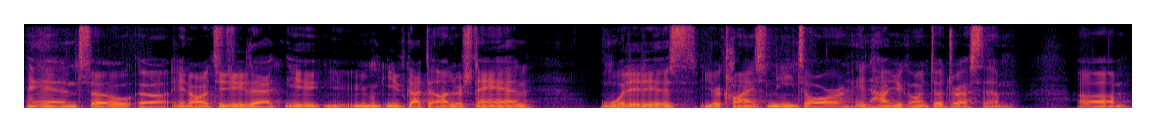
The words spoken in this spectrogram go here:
and so uh, in order to do that you, you you've got to understand what it is your clients needs are and how you're going to address them. Um,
